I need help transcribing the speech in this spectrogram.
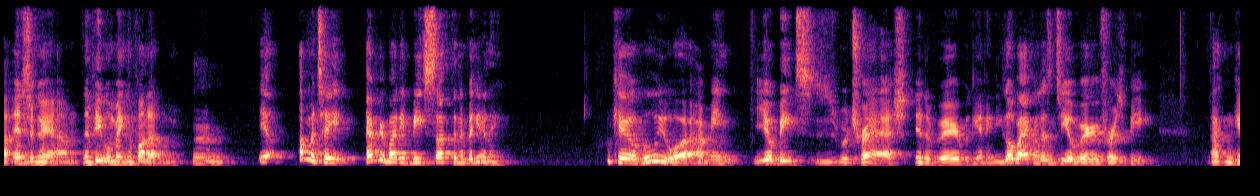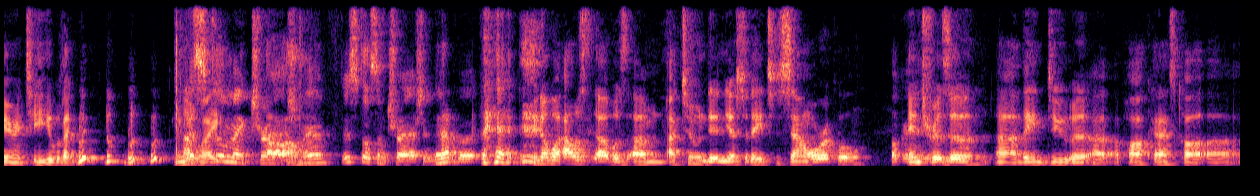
uh, Instagram and people making fun of him. Mm. Yeah, I'm gonna tell you, everybody beats sucked in the beginning. I don't care who you are. I mean, your beats were trash in the very beginning. You go back and listen to your very first beat. I can guarantee it was like bloop, bloop, bloop, bloop. And I you're like, still make trash, oh. man. There's still some trash in there, Not- but you know what? I was I was um I tuned in yesterday to Sound Oracle okay. and Triza. Uh, they do a, a- podcast called uh,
